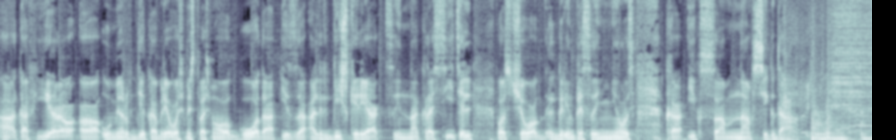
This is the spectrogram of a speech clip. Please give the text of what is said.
а Кафьеро а, умер в декабре 1988 года из-за аллергической реакции на краситель, после чего Грин присоединилась к X навсегда. Второй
